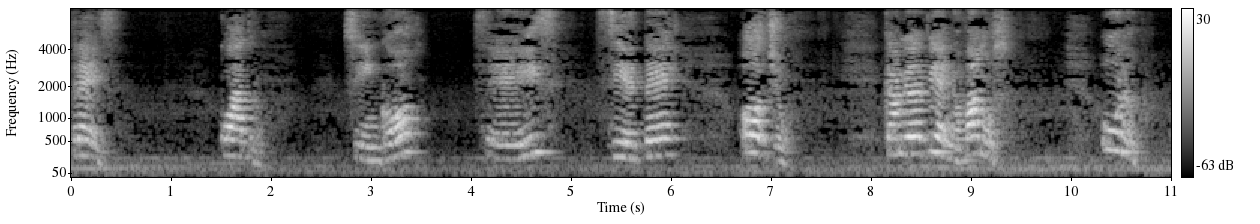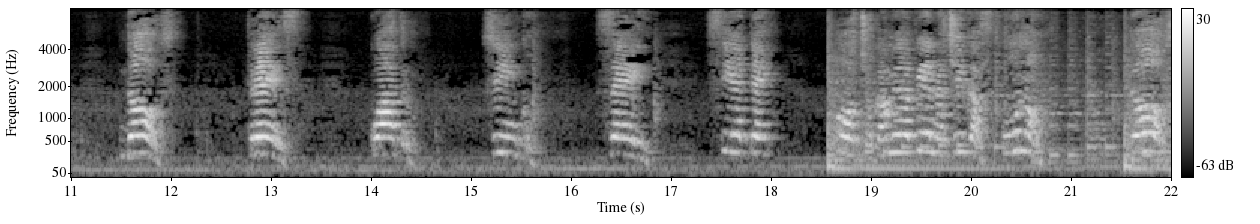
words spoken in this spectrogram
3, 4, 5, 6, 7, 8. Cambio de pierna, vamos. 1, 2, 3, 4, 5, 6, 7, 8. Cambio de pierna, chicas. 1, 2,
